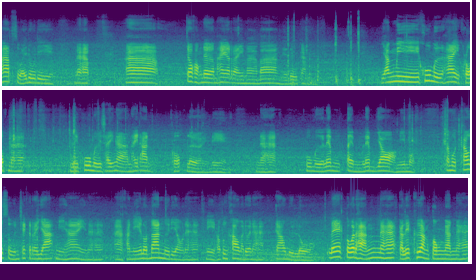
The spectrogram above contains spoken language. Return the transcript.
ภาพสวยดูดีนะครับเจ้าของเดิมให้อะไรมาบ้าง เดี๋ยวดูกัน ยังมีคู่มือให้ครบนะฮะ มีคู่มือใช้งานให้ท่านครบเลยนี่นะฮะ คู่มือเล่มเต็มเล่มย่อมีหมด สมุดเข้าศูนย์เช็คระยะมีให้นะฮะอ่าคันนี้รถบ้านมือเดียวนะฮะนี่เขาเพิ่งเข้ามาด้วยนะฮะ90,000โลเลขตัวถังนะฮะกับเลขเครื่องตรงกันนะฮะ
